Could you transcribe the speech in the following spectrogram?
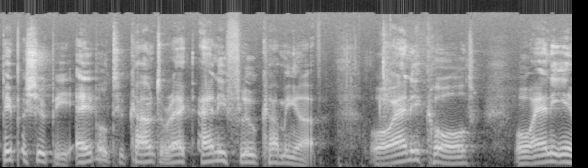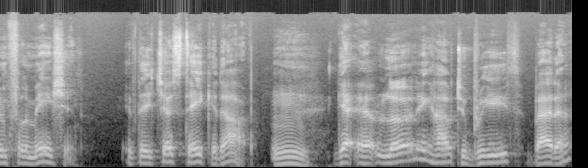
people should be able to counteract any flu coming up, or any cold, or any inflammation if they just take it up. Get, uh, learning how to breathe better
